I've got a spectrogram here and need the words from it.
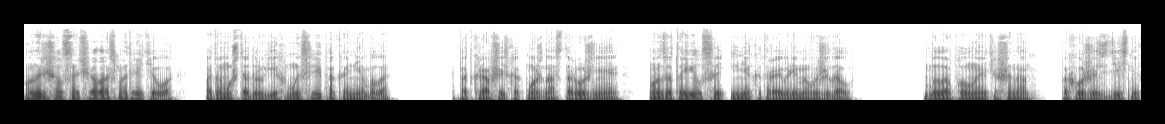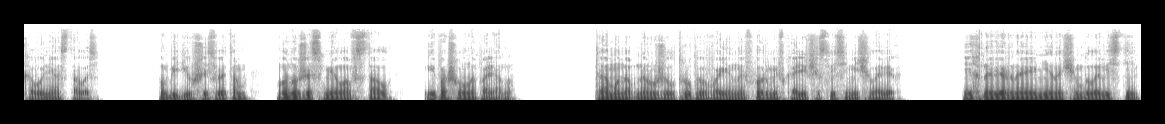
Он решил сначала осмотреть его, потому что других мыслей пока не было. Подкравшись как можно осторожнее, он затаился и некоторое время выжидал. Была полная тишина, похоже, здесь никого не осталось. Убедившись в этом, он уже смело встал и пошел на поляну. Там он обнаружил трупы в военной форме в количестве семи человек. Их, наверное, не на чем было вести,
